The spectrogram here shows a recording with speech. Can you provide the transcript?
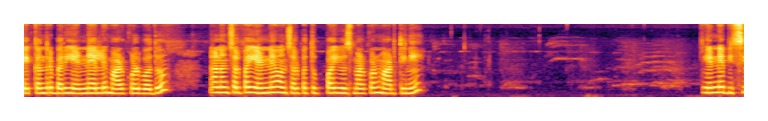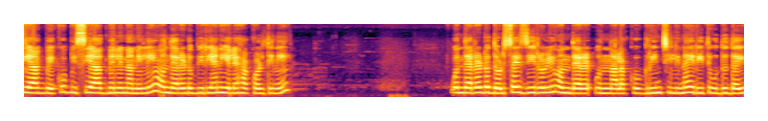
ಬೇಕಂದರೆ ಬರೀ ಎಣ್ಣೆಯಲ್ಲೇ ಮಾಡ್ಕೊಳ್ಬೋದು. ನಾನೊಂದು ಸ್ವಲ್ಪ ಎಣ್ಣೆ ಒಂದು ಸ್ವಲ್ಪ ತುಪ್ಪ ಯೂಸ್ ಮಾಡ್ಕೊಂಡು ಮಾಡ್ತೀನಿ. ಎಣ್ಣೆ ಬಿಸಿ ಆಗಬೇಕು. ಬಿಸಿ ಆದಮೇಲೆ ನಾನಿಲ್ಲಿ ಒಂದೆರಡು ಬಿರಿಯಾನಿ ಎಲೆ ಹಾಕ್ಕೊಳ್ತೀನಿ ಒಂದೆರಡು ದೊಡ್ಡ ಸೈಜ್ ಈರುಳ್ಳಿ ಒಂದೆರಡು ಒಂದು ನಾಲ್ಕು ಗ್ರೀನ್ ಚಿಲ್ಲಿನ ಈ ರೀತಿ ಉದ್ದುದ್ದಾಗಿ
